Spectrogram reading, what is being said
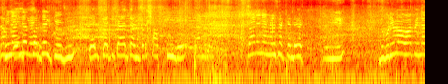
പിന്നെ അതിന്റെ അപ്പുറത്ത് L K G L K G തണുപ്പറ കപ്പുണ്ട് ഇതാണ് ഞങ്ങൾ സെക്കൻഡ് കഴിഞ്ഞ് ഇതുകൂടി പോവാ പിന്നെ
